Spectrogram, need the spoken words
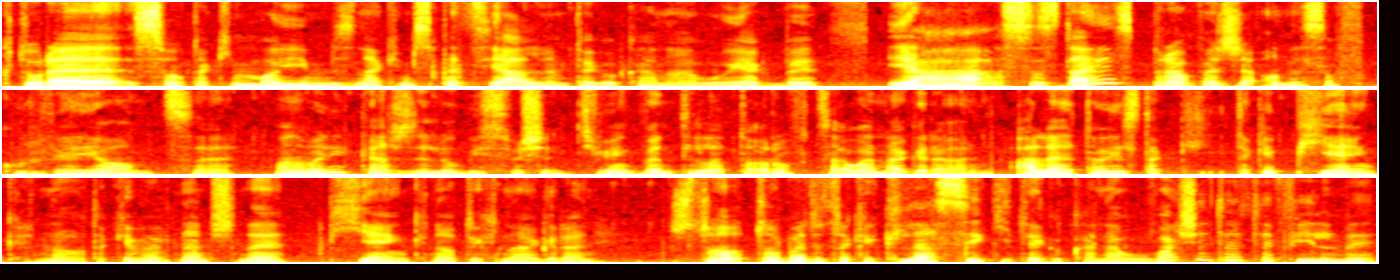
które są takim moim znakiem specjalnym tego kanału. Jakby ja zdaję sprawę, że one są wkurwiające. No bo nie każdy lubi słyszeć dźwięk wentylatorów, całe nagranie. Ale to jest taki, takie piękno, takie wewnętrzne piękno tych nagrań. Że To, to będą takie klasyki tego kanału. Właśnie te, te filmy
